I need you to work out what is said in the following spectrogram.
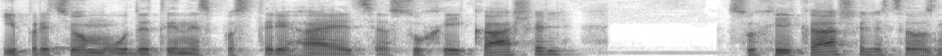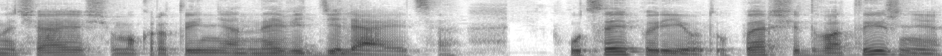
і при цьому у дитини спостерігається сухий кашель. Сухий кашель це означає, що мокротиння не відділяється. У цей період, у перші два тижні,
